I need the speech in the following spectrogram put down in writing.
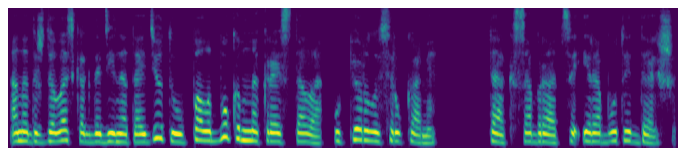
Она дождалась, когда Дина отойдет, и упала боком на край стола, уперлась руками. Так, собраться и работать дальше.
